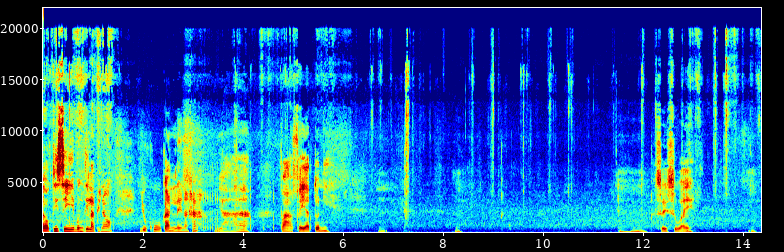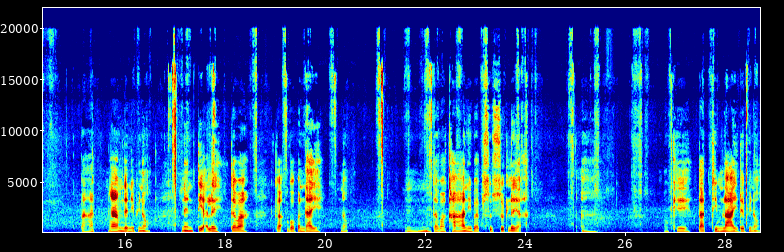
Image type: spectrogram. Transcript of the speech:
ดอกที่สี่เบิ้งที่หลับพี่น้อง อยู่คู่กันเลยนะคะ อย่าฝาแฝดตัวนี้อืมอืมอืม สวยๆอืมปาดงามเด้นี่พี่น้องแน่นเตี้ยเลย แต่ว่ากะบ่ปันไดเนาะอืมแต่ว่าขานี่แบบสุดๆเลยอะอ่าโอเค ตัดถิ่มหลายเด้พี่น้อง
